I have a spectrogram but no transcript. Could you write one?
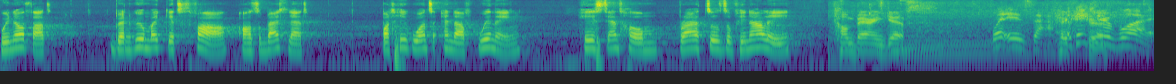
We know that Ben will make it far on the Bachelor, but he won't end up winning. He sent home prior to the finale. Come bearing gifts. What is that? Picture. A picture of what?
